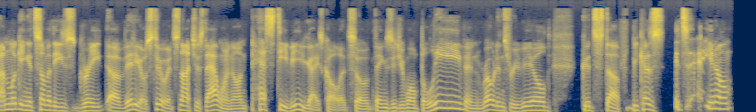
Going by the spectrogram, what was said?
I'm looking at some of these great uh, videos too. It's not just that one on Pest TV, you guys call it. So things that you won't believe and rodents revealed, good stuff. Because it's you know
